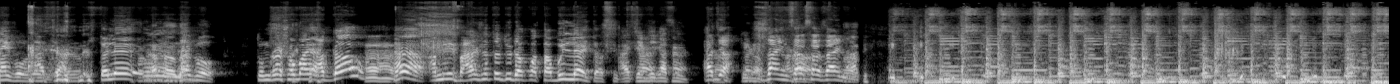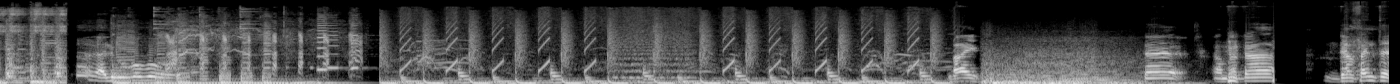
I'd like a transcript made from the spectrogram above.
যাইবো আচ্ছা। তাহলে যাইবো। তোমরা সবাই আগাও হ্যাঁ, হ্যাঁ। হ্যাঁ আমি ভাইয়ের সাথে দুটা কথা বললে আইতাছি। আচ্ছা ঠিক আছে। আচ্ছা যাই চাচা যাই না ভাই তে আমরা একটা ডেলটাইনতে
